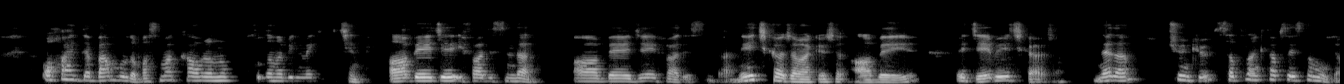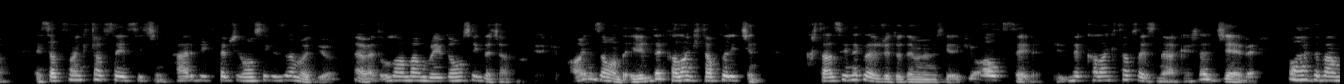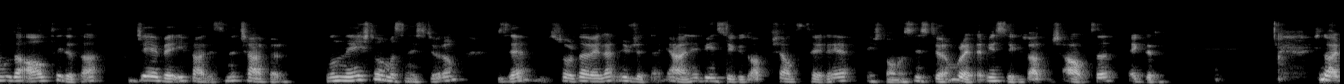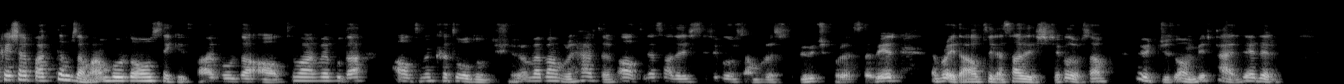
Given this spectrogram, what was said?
O halde ben burada basamak kavramını kullanabilmek için ABC ifadesinden ABC ifadesinden neyi çıkaracağım arkadaşlar? AB'yi ve CB'yi çıkaracağım. Neden? Çünkü satılan kitap sayısını bulacağım. E, satılan kitap sayısı için her bir kitap için 18 lira mı ödüyor? Evet o zaman ben burayı da 18 ile çarpmam gerekiyor. Aynı zamanda elimde kalan kitaplar için kırtasiye ne kadar ücret ödememiz gerekiyor? 6 TL. Elimde kalan kitap sayısı ne arkadaşlar? CB. O halde ben burada 6 ile de CB ifadesini çarparım. Bunun ne eşit olmasını istiyorum? Bize soruda verilen ücrete. Yani 1866 TL'ye eşit olmasını istiyorum. Buraya da 1866 ekledim. Şimdi arkadaşlar baktığım zaman burada 18 var, burada 6 var ve bu da 6'nın katı olduğunu düşünüyorum. Ve ben burayı her taraf 6 ile sadeleştirecek olursam burası 3, burası 1 ve burayı da 6 ile sadeleştirecek olursam 311 elde ederim.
